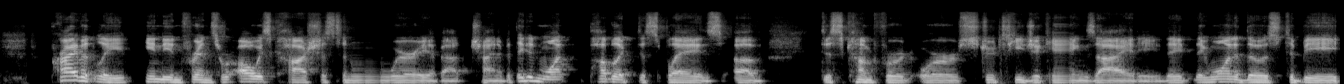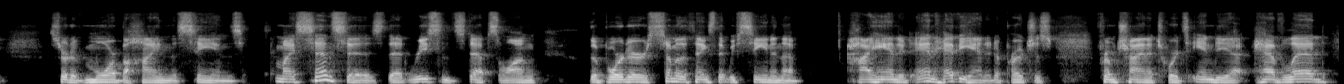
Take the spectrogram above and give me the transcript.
privately, Indian friends were always cautious and wary about China, but they didn't want public displays of discomfort or strategic anxiety. They they wanted those to be sort of more behind the scenes. My sense is that recent steps along the border, some of the things that we've seen in the high-handed and heavy-handed approaches from China towards India have led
